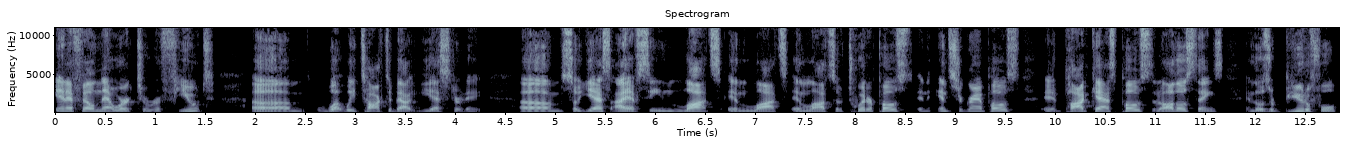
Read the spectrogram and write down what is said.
NFL Network to refute um, what we talked about yesterday. Um, so, yes, I have seen lots and lots and lots of Twitter posts and Instagram posts and podcast posts and all those things. And those are beautiful.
